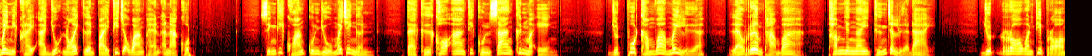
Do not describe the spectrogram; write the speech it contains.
ไม่มีใครอายุน้อยเกินไปที่จะวางแผนอนาคต สิ่งที่ขวางคุณอยู่ไม่ใช่เงิน แต่คือข้ออ้างที่คุณสร้างขึ้นมาเอง หยุดพูดคำว่าไม่เหลือ แล้วเริ่มถามว่าทำยังไงถึงจะเหลือได้ หยุดรอวันที่พร้อม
